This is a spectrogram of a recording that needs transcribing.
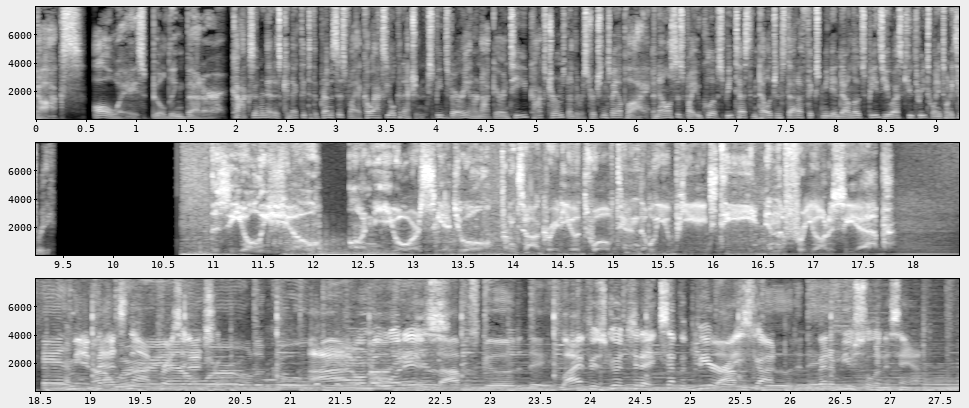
Cox, always building better. Cox Internet is connected to the premises via coaxial connection. Speeds vary and are not guaranteed. Cox terms and other restrictions may apply. Analysis by Ookla Speed Test Intelligence Data. Fixed median download speeds. USQ3 2023. The Zeoli Show on your schedule from Talk Radio 1210 WPHT in the free Audacy app. I mean, if that's not presidential, I don't know what is. Life is good today. Life is good today, except the beer. He's got Metamucil in his hand.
